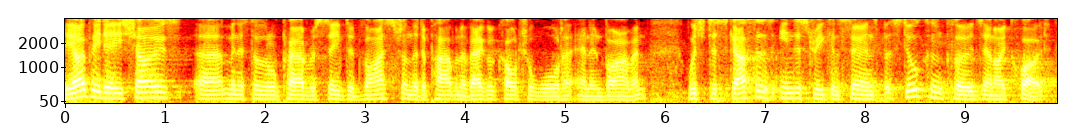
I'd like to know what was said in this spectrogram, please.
The OPD shows uh, Minister Littleproud received advice from the Department of Agriculture, Water and Environment, which discusses industry concerns but still concludes, and I quote,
